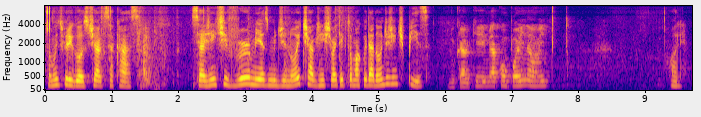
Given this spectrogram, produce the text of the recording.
Tá muito perigoso, Thiago, essa casa. Se a gente vir mesmo de noite, Thiago, a gente vai ter que tomar cuidado onde a gente pisa. Não quero que me acompanhe não, hein? Olha.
